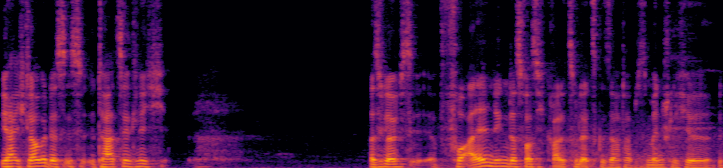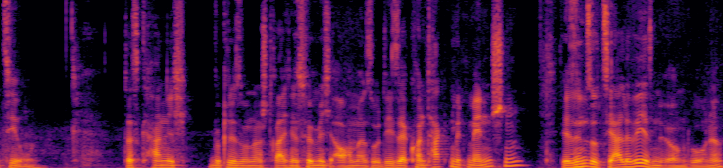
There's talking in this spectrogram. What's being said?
Ja, ich glaube, das ist tatsächlich, also ich glaube, vor allen Dingen das, was ich gerade zuletzt gesagt habe, das menschliche Beziehungen. Das kann ich wirklich so unterstreichen. Das ist für mich auch immer so. Dieser Kontakt mit Menschen. Wir sind soziale Wesen irgendwo, ne?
